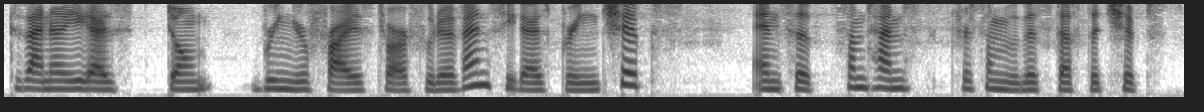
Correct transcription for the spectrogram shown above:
Because I know you guys don't bring your fries to our food events, you guys bring chips. And so sometimes for some of this stuff, the chips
